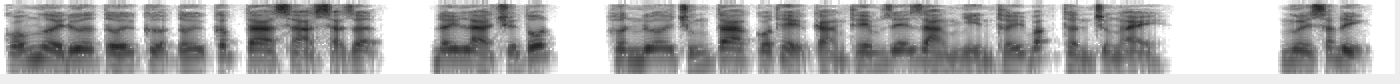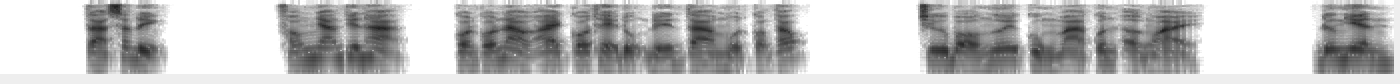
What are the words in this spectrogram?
có người đưa tới cửa tới cấp ta xả xả giận, đây là chuyện tốt, hơn nữa chúng ta có thể càng thêm dễ dàng nhìn thấy Bắc Thần trường này. Ngươi xác định? Ta xác định. Phóng nhãn thiên hạ, còn có nào ai có thể đụng đến ta một con tóc? Trừ bỏ ngươi cùng Ma Quân ở ngoài. Đương nhiên,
